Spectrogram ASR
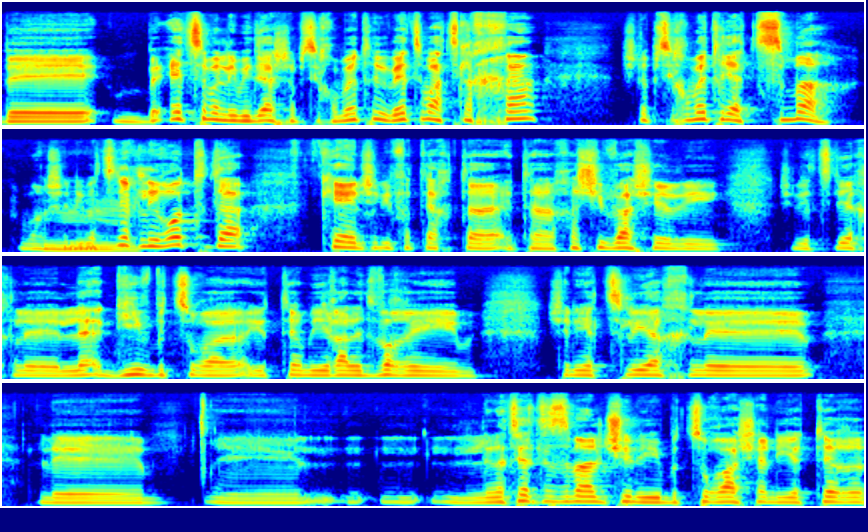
ב- בעצם הלמידה של הפסיכומטרי, ובעצם ההצלחה של הפסיכומטרי עצמה. כלומר, שאני Mm. מצליח לראות את ה... כן, שאני אפתח את החשיבה שלי, שאני אצליח להגיב בצורה יותר מהירה לדברים, שאני אצליח ל... ל... אה, לנצל את הזמן שלי בצורה שאני יותר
